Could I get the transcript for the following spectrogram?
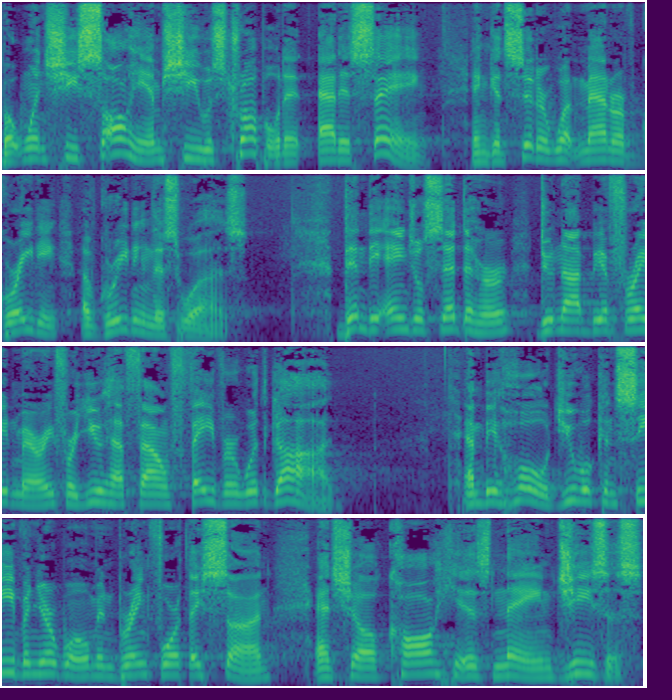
But when she saw him, she was troubled at his saying, and considered what manner of greeting of greeting this was. Then the angel said to her, Do not be afraid, Mary, for you have found favor with God. And behold, you will conceive in your womb and bring forth a son, and shall call his name Jesus.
